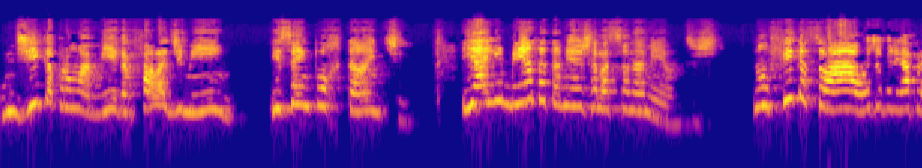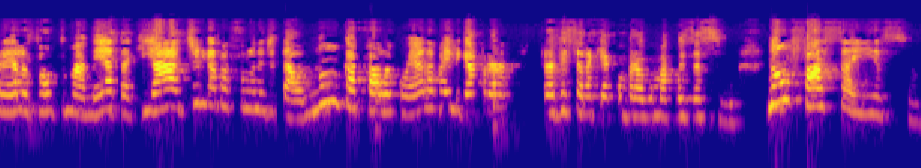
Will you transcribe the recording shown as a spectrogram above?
Indica para uma amiga, fala de mim. Isso é importante. E alimenta também os relacionamentos. Não fica só, ah, hoje eu vou ligar para ela, falta uma meta aqui, ah, deixa eu ligar para fulana de tal. Nunca fala com ela, vai ligar para ver se ela quer comprar alguma coisa sua. Não faça isso.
